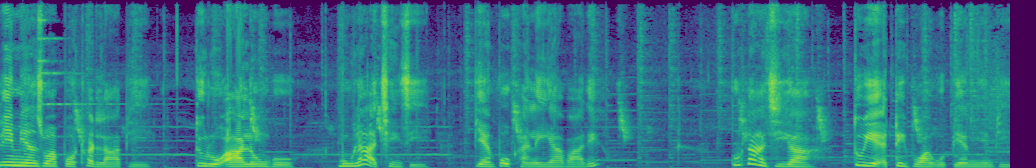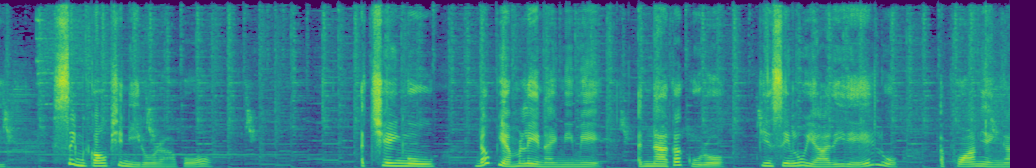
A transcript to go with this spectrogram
လျင်မြန်စွာပေါ်ထွက်လာပြီးသူတို့အားလုံးကိုမူလအချိန်စီပြန်ပို့ခံလိုက်ရပါတယ်။ဦးလှကြီးကသူ့ရဲ့အတိတ်ဘဝကိုပြန်မြင်ပြီးစိတ်မကောင်းဖြစ်နေတော့တာပေါ့။အချိန်ကိုနောက်ပြန်မလှည့်နိုင်မိမဲ့အနာဂတ်ကိုတော့ပြင်ဆင်လို့ရသေးတယ်လို့အဖွားမြိုင်က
